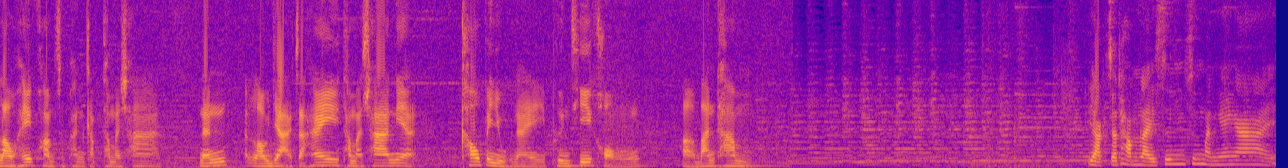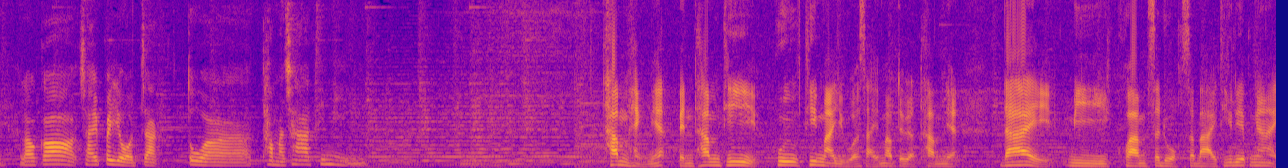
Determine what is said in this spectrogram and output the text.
เราให้ความสำคัญกับธรรมชาติ นั้นเราอยากจะให้ธรรมชาติเนี่ย เข้าไปอยู่ในพื้นที่ของเออบ้านถ้ำอยากจะทำอะไรซึ่งซึ่งมันง่าย ๆ แล้วก็ใช้ประโยชน์จากตัวธรรมชาติที่มีถ้ำแห่งเนี้ยเป็นถ้ำที่ผู้ที่มาอยู่อาศัยมาปฏิบัติธรรมเนี่ยได้มีความสะดวกสบายที่เรียบง่าย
